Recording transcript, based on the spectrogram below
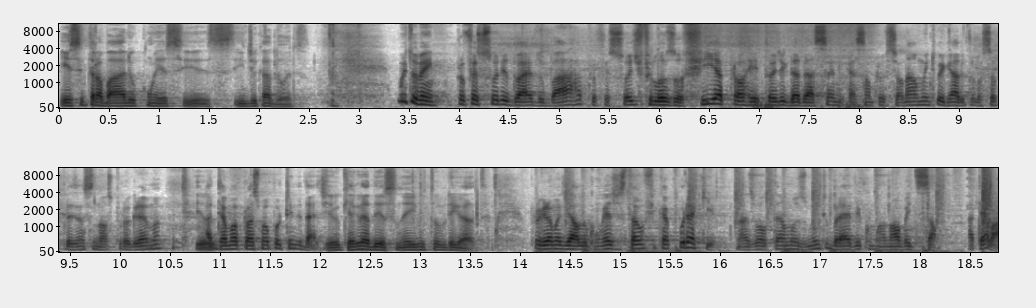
esse trabalho com esses indicadores. Muito bem. Professor Eduardo Barra, professor de Filosofia, pró-reitor de Graduação em Educação Profissional, muito obrigado pela sua presença no nosso programa. Eu, Até uma próxima oportunidade. Eu que agradeço, Ney. Muito obrigado. O programa Diálogo com a Gestão fica por aqui. Nós voltamos muito breve com uma nova edição. Até lá.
